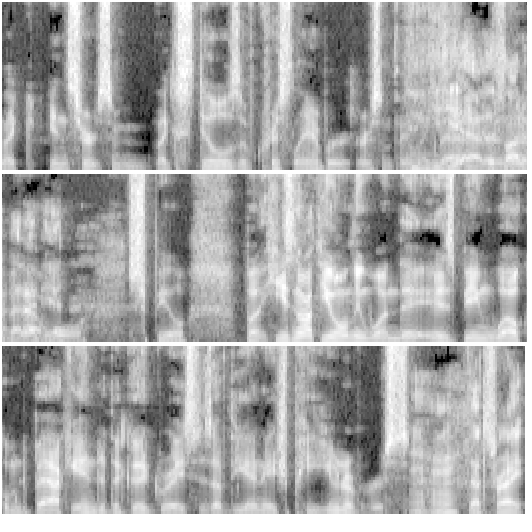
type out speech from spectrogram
like insert some like stills of Chris Lambert or something like that. Yeah, that's or not a that- bad that idea. Whole spiel, but he's not the only one that is being welcomed back into the good graces of the NHP universe. Mm-hmm, that's right.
